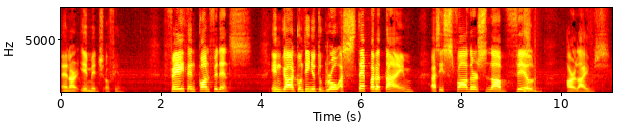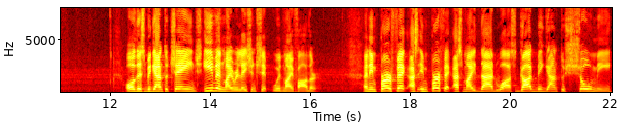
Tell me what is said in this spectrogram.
and our image of Him. Faith and confidence in God continued to grow a step at a time as His Father's love filled our lives. All this began to change, even my relationship with my Father. And imperfect, as imperfect as my dad was, God began to show me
